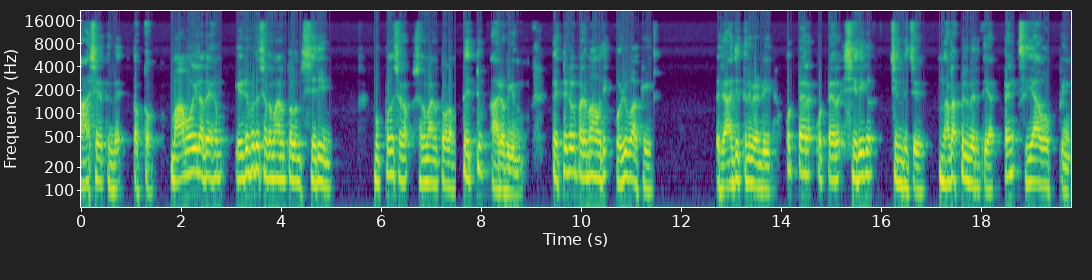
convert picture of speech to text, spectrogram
ആശയത്തിന്റെ തത്വം. മാവോയിൽ അദ്ദേഹം എഴുപത് ശതമാനത്തോളം ശരിയും മുപ്പത് ശത ശതമാനത്തോളം തെറ്റും ആരോപിക്കുന്നു. തെറ്റുകൾ പരമാവധി ഒഴിവാക്കി രാജ്യത്തിന് വേണ്ടി ഒട്ടേറെ ഒട്ടേറെ ശരികൾ ചിന്തിച്ച് നടപ്പിൽ വരുത്തിയ ടെങ് സിയാവോ പിങ്.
